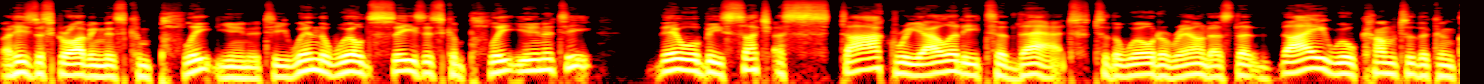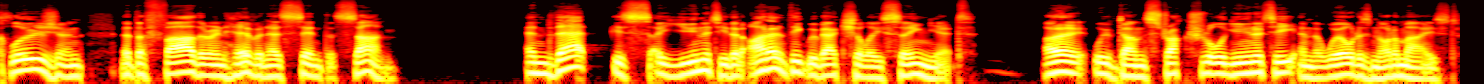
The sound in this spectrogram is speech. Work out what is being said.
But he's describing this complete unity. When the world sees this complete unity, there will be such a stark reality to that, to the world around us, that they will come to the conclusion that the Father in heaven has sent the Son. And that is a unity that I don't think we've actually seen yet. I don't, we've done structural unity, and the world is not amazed.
